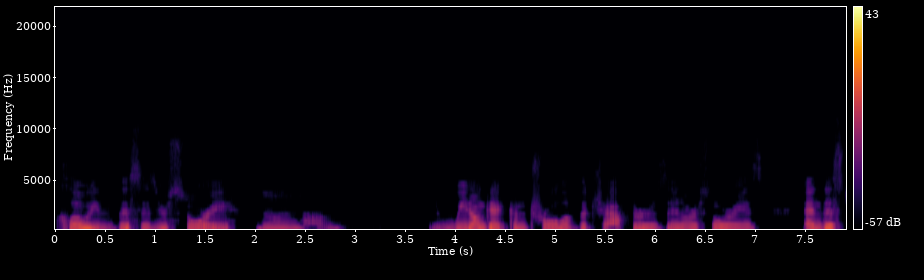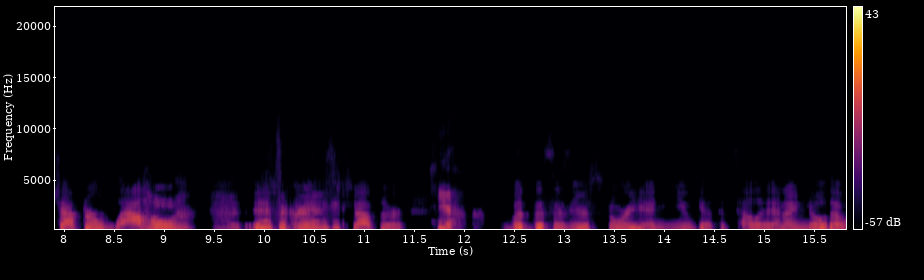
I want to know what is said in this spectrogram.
Chloe, this is your story. Mm. Um, we don't get control of the chapters in our stories. And this chapter, wow, it's a crazy yeah. chapter. Yeah. But this is your story and you get to tell it. And I know that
